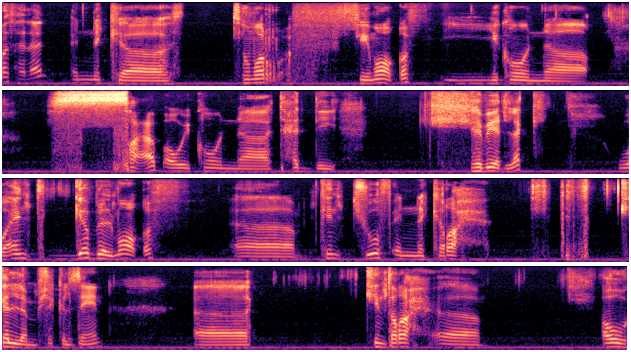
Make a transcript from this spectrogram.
مثلا إنك تمر في موقف يكون صعب أو يكون تحدي كبير لك وانت قبل الموقف آه كنت تشوف انك راح تتكلم بشكل زين آه كنت راح آه أو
